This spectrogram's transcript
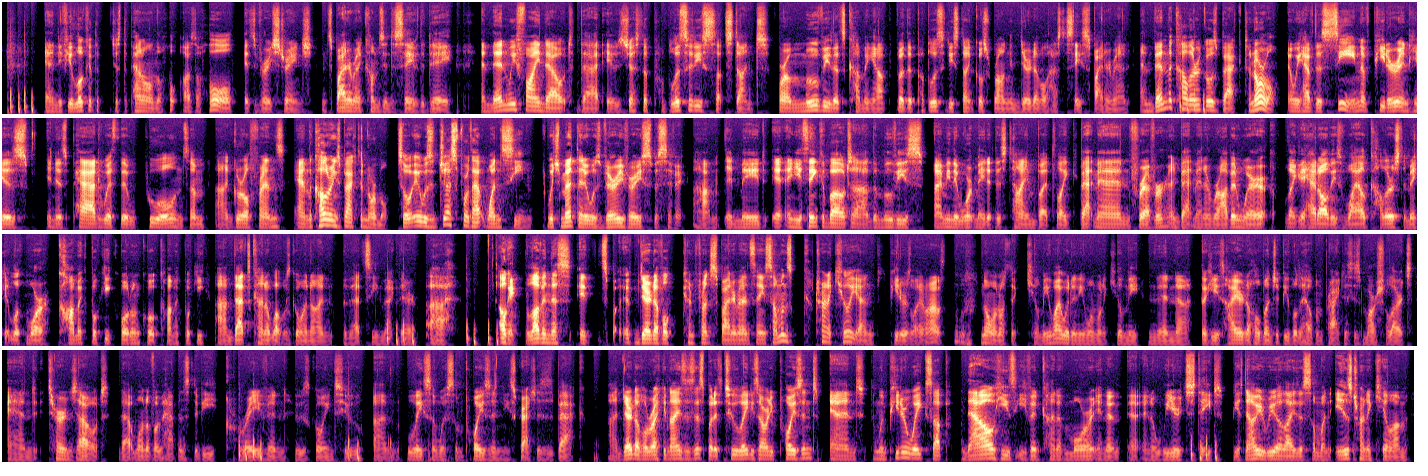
and if you look at the, just the panel on the whole, as a whole, it's very strange. And Spider-Man comes in to save the day, and then we find out that it was just a publicity stunt for a movie that's coming up, but the publicity stunt goes wrong, and Daredevil has to say Spider-Man. And then the color goes back to normal, and we have this scene of Peter in his in his pad with the pool and some uh, girlfriends, and the coloring's back to normal. So it was just for that one scene, which meant that it was very, very specific. Um, it made, and you think about uh, the movies, I mean, they weren't made at this time, but like Batman Forever and Batman and Robin, where like they had all these wild colors to make it look more comic booky, quote unquote comic booky. Um, that's kind of what was going on with that scene back there. Uh, Okay, loving this. It Daredevil confronts Spider-Man, saying, "Someone's trying to kill you," and Peter's like, "Oh, no one wants to kill me. Why would anyone want to kill me?" And then uh, so he's hired a whole bunch of people to help him practice his martial arts, and it turns out that one of them happens to be Kraven, who's going to um, lace him with some poison. He scratches his back. Uh, Daredevil recognizes this, but it's too late. He's already poisoned, and when Peter wakes up, now he's even kind of more in a in a weird state because now he realizes someone is trying to kill him.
